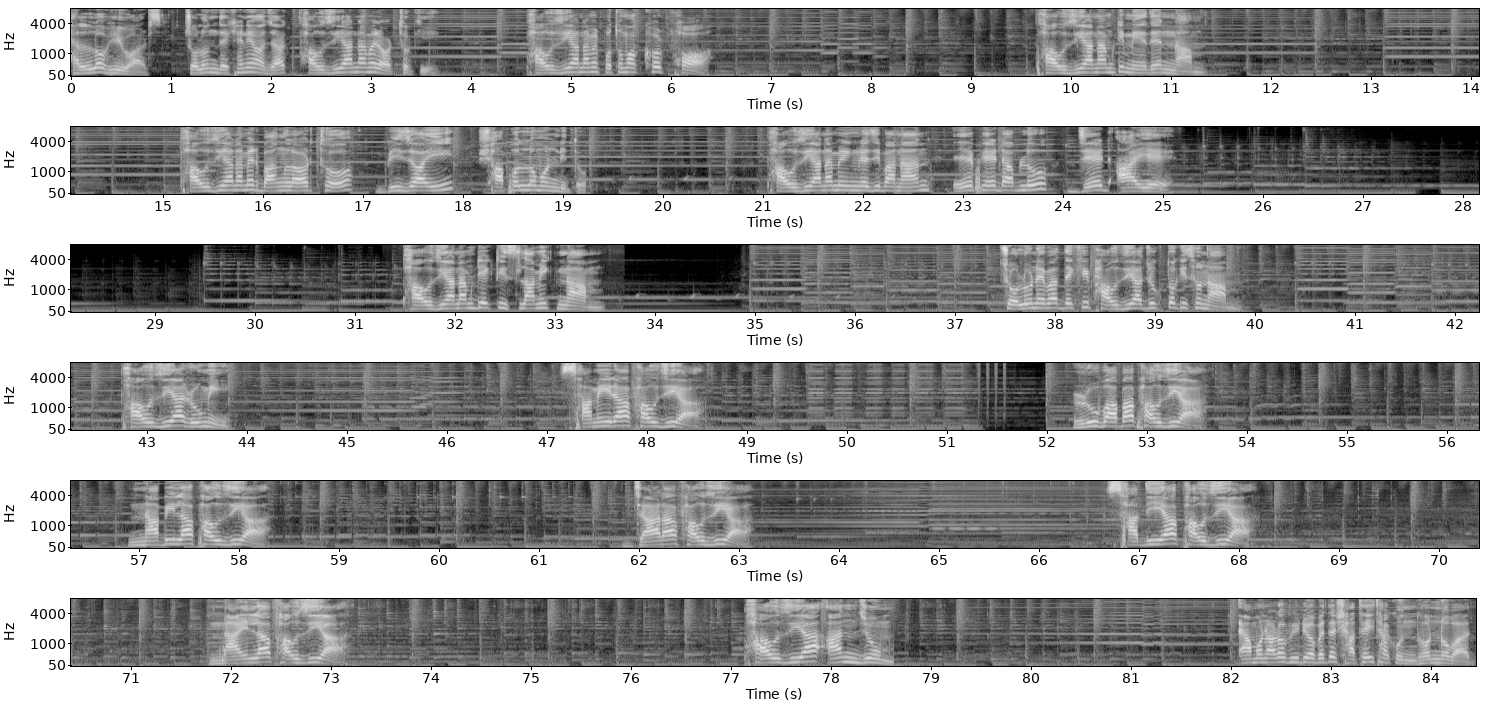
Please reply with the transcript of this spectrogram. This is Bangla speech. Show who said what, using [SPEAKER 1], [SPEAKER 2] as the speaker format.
[SPEAKER 1] হ্যালো ভিউয়ার্স, চলুন দেখে নেওয়া যাক ফাউজিয়া নামের অর্থ কী। ফাউজিয়া নামের প্রথম অক্ষর ফ। ফাউজিয়া নামটি মেয়েদের নাম। ফাউজিয়া নামের বাংলা অর্থ বিজয়ী সাফল্যমণ্ডিত। ফাউজিয়া নামের ইংরেজি বানান F A W Z I A. Fauzia নামটি একটি ইসলামিক নাম। চলুন এবার দেখি ফাউজিয়া যুক্ত কিছু নাম। ফাউজিয়া রুমি। সামিরা ফাউজিয়া। রুবাবা ফাউজিয়া। নাবিলা ফাউজিয়া। জারা ফাউজিয়া। সাদিয়া ফাউজিয়া। নাইলা ফাউজিয়া। ফাউজিয়া আঞ্জুম এমন আরও ভিডিও পেতে সাথেই থাকুন। ধন্যবাদ।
